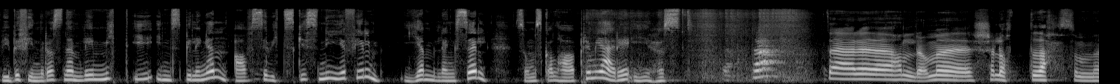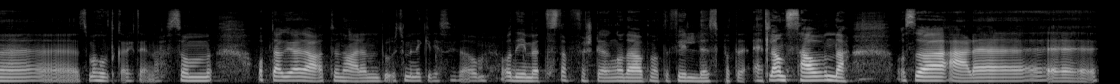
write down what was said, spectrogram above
Vi befinner oss nemlig midt i innspillingen av Sevitskis nye film, 'Hjemlengsel', som skal ha premiere i høst. Takk. Det er, eh, handler om eh, Charlotte, da, som, eh, som er hovedkarakteren. Da, som oppdager da, at hun har en bror som hun ikke visste om. Og de møtes da for første gang, og da på en måte fylles på et, eller annet savn. da. Og så er det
